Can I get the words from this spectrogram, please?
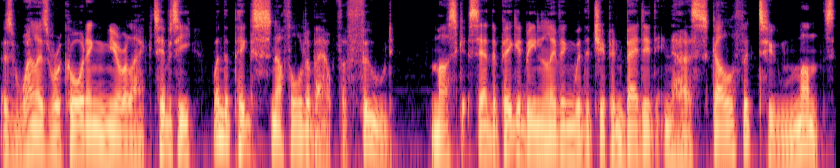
as well as recording neural activity when the pig snuffled about for food. Musk said the pig had been living with the chip embedded in her skull for two months.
